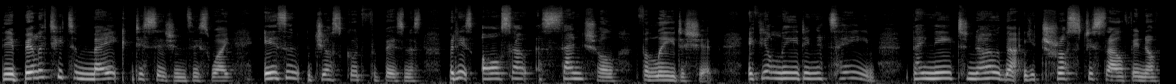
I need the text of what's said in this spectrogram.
The ability to make decisions this way isn't just good for business, but it's also essential for leadership. If you're leading a team, they need to know that you trust yourself enough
